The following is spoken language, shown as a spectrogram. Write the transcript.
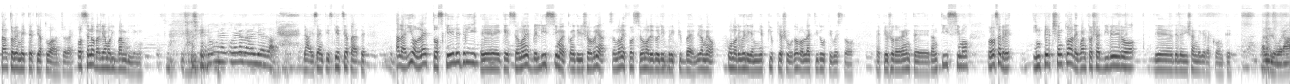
tanto per metterti a tuo agio, dai. O se no parliamo di bambini. una, una cosa meglio dell'altra. Dai, senti, scherzi a parte Allora, io ho letto Scheletri, eh, che secondo me è bellissimo e come ti dicevo prima, secondo me forse è uno dei tuoi libri più belli, almeno uno di quelli che mi è più piaciuto, l'ho letti tutti, questo mi è piaciuto veramente tantissimo. Volevo sapere in percentuale quanto c'è di vero de- delle vicende che racconti. Allora,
